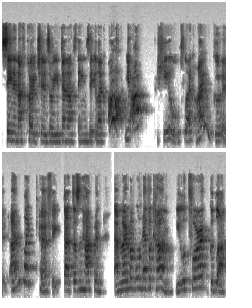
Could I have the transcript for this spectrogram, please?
seen enough coaches or you've done enough things that you're like, oh, yeah, I'm healed. Like, I'm good. I'm like perfect. That doesn't happen. That moment will never come. You look for it, good luck.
